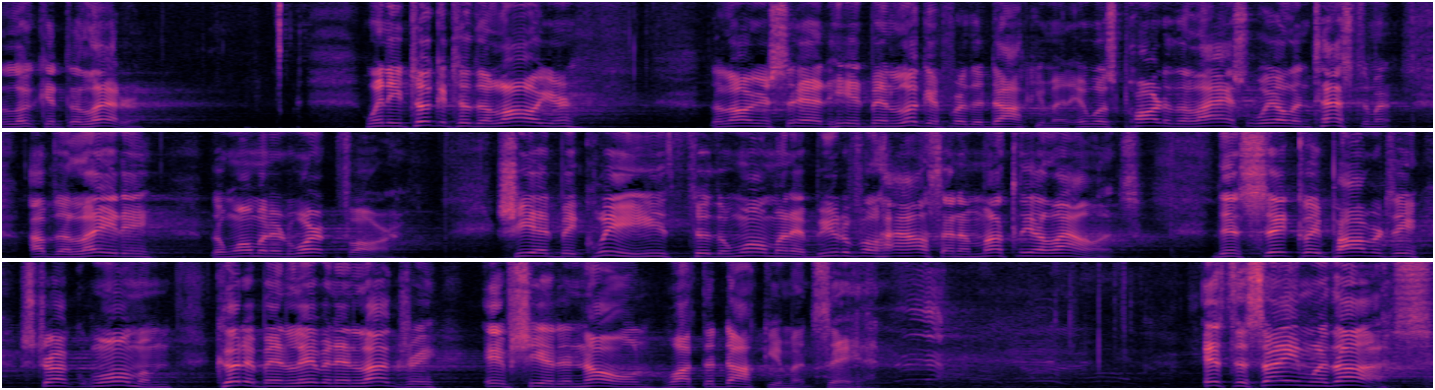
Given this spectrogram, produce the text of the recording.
look at the letter. When he took it to the lawyer, the lawyer said he had been looking for the document. It was part of the last will and testament of the lady the woman had worked for. She had bequeathed to the woman a beautiful house and a monthly allowance. This sickly, poverty struck woman could have been living in luxury if she had known what the document said. It's the same with us.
